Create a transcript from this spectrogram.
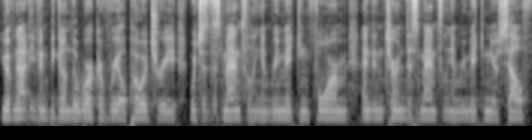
you have not even begun the work of real poetry, which is dismantling and remaking form, and in turn dismantling and remaking yourself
